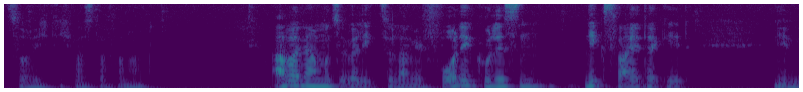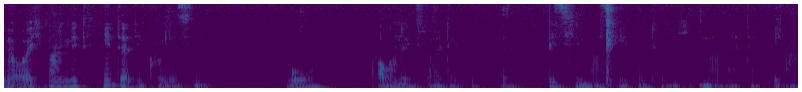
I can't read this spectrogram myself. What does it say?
so richtig was davon hat. Aber wir haben uns überlegt, solange vor den Kulissen nichts weitergeht, nehmen wir euch mal mit hinter die Kulissen, wo auch nichts weitergeht. Also ein bisschen was geht natürlich immer weiter, klar.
